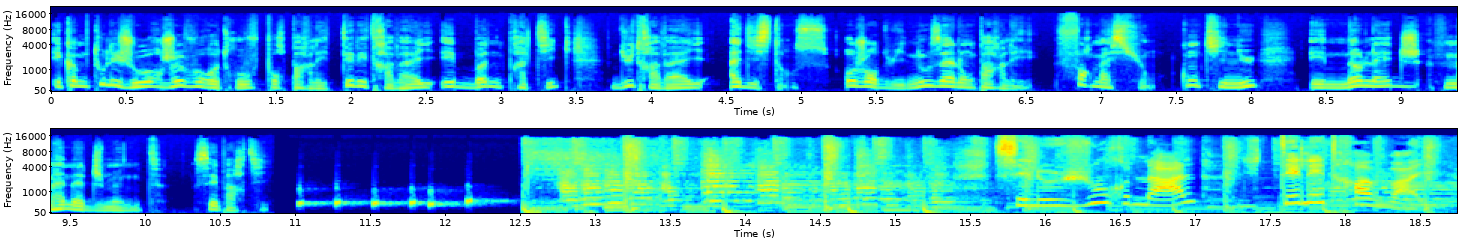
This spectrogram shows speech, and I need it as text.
et comme tous les jours, je vous retrouve pour parler télétravail et bonnes pratiques du travail à distance. Aujourd'hui, nous allons parler formation continue et knowledge management. C'est parti. C'est le journal du télétravail.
